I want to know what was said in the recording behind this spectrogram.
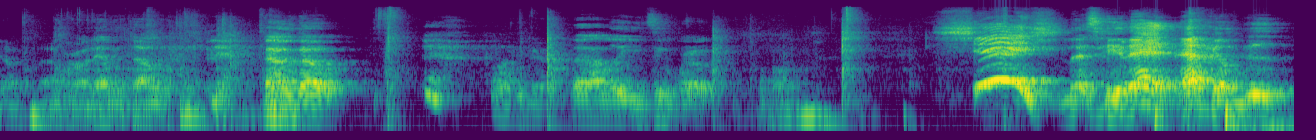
That. Bro, that was dope. That was dope. Oh, do. I love you too, bro. Sheesh. Let's hear that. That felt good.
